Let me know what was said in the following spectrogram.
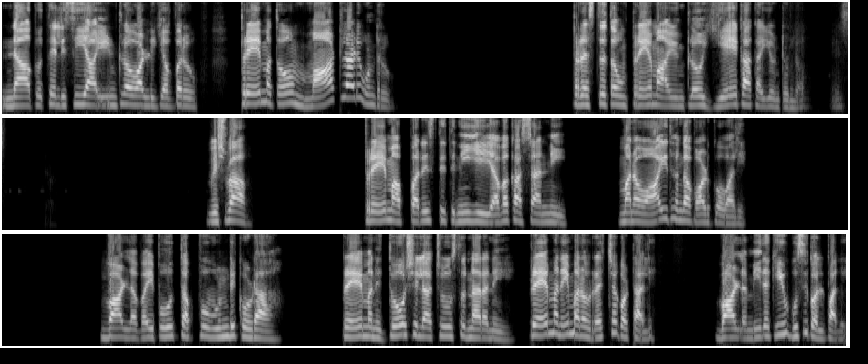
నాకు తెలిసి ఆ ఇంట్లో వాళ్ళు ఎవ్వరూ ప్రేమతో మాట్లాడి ఉండరు. ప్రస్తుతం ప్రేమ ఆ ఇంట్లో ఏకాకయ్యుంటుందో విశ్వ ప్రేమ పరిస్థితిని ఈ అవకాశాన్ని మనం ఆయుధంగా వాడుకోవాలి. వాళ్ళ వైపు తప్పు ఉండి కూడా ప్రేమని దోషిలా చూస్తున్నారని ప్రేమని మనం రెచ్చగొట్టాలి. వాళ్ళ మీదకి ఉసిగొల్పాలి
